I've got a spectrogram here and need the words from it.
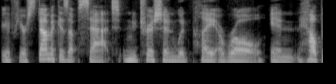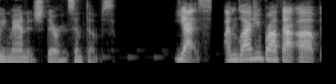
if your stomach is upset, nutrition would play a role in helping manage their symptoms. Yes, I'm glad you brought that up.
